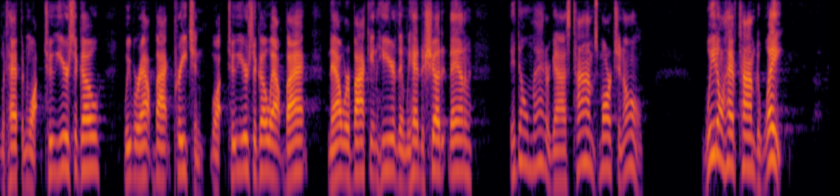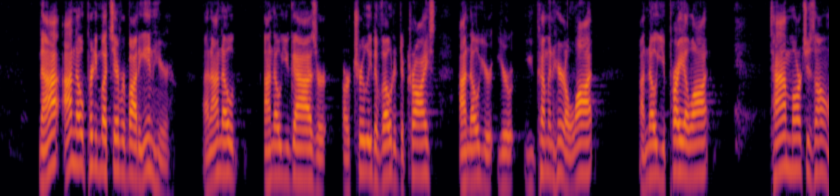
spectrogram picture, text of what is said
would happen, what, two years ago? We were out back preaching, what, two years ago out back? Now we're back in here, then we had to shut it down. It don't matter, guys. Time's marching on. We don't have time to wait. Now, I, I know pretty much everybody in here, and I know I know you guys are, are truly devoted to Christ. I know you're, you're, you come in here a lot. I know you pray a lot. Time marches on.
